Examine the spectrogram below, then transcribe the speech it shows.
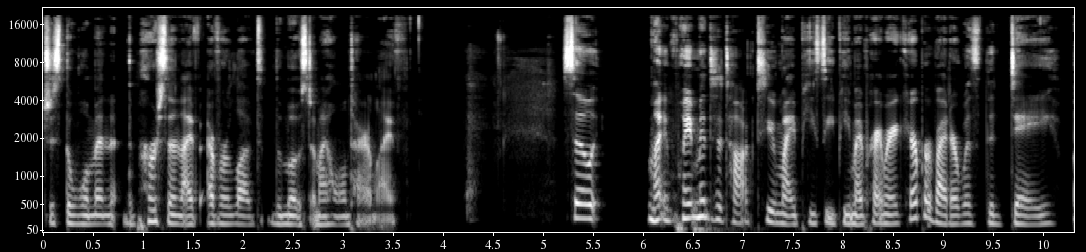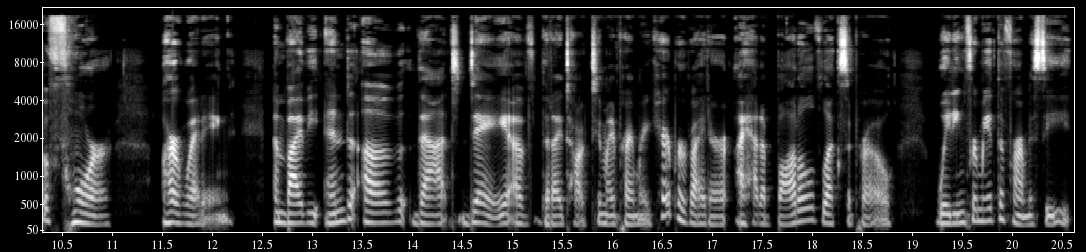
just the woman, the person I've ever loved the most in my whole entire life. So, my appointment to talk to my PCP, my primary care provider, was the day before our wedding. And by the end of that day of that I talked to my primary care provider, I had a bottle of Lexapro waiting for me at the pharmacy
